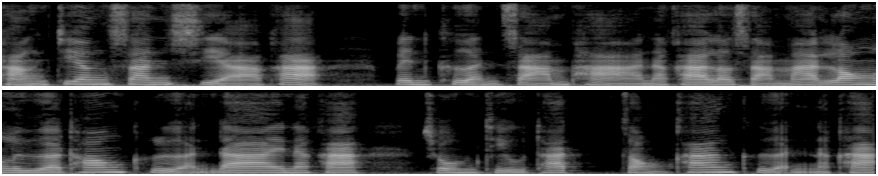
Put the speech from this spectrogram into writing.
ฉางเจียงซันเสียค่ะ เป็นเขื่อนสามผานะคะ เราสามารถล่องเรือท่องเขื่อนได้นะคะ ชมทิวทัศน์สองข้างเขื่อนนะคะ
